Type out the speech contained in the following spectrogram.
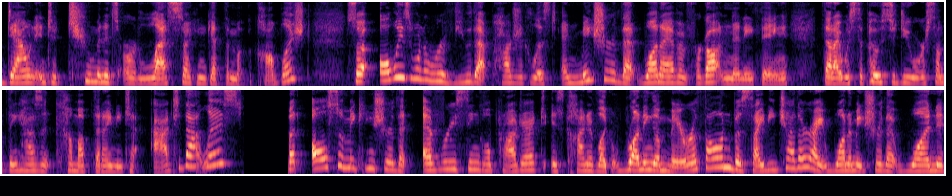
down into two minutes or less so I can get them accomplished. So I always want to review that project list and make sure that one, I haven't forgotten anything that I was supposed to do or something hasn't come up that I need to add to that list but also making sure that every single project is kind of like running a marathon beside each other. I want to make sure that one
